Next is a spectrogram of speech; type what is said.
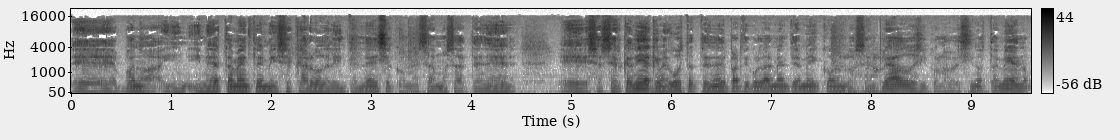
Eh, bueno, inmediatamente me hice cargo de la intendencia, comenzamos a tener eh, esa cercanía que me gusta tener particularmente a mí con los empleados y con los vecinos también, ¿no?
